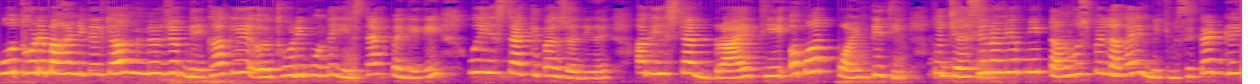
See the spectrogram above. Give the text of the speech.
वो थोड़े बाहर निकल के और उन्होंने जब देखा कि थोड़ी बूंदे हेस्टैक पर गिर गई। वो हेस्टैक के पास जल्दी गई अब हेस्टैक ड्राई थी और बहुत पॉइंटी थी। तो जैसे उन्होंने अपनी टंग उस पर लगाई, बीच में से कट गई।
